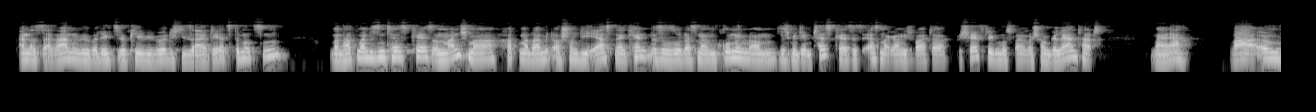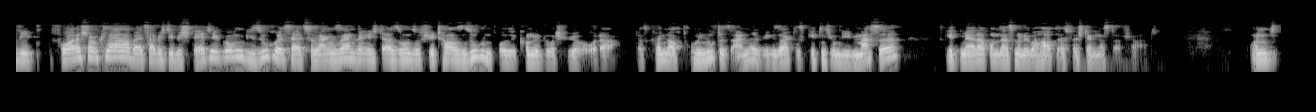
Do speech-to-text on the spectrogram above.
anders daran und überlegt sich, okay, wie würde ich die Seite jetzt benutzen? Und dann hat man diesen Testcase und manchmal hat man damit auch schon die ersten Erkenntnisse, so dass man im Grunde genommen sich mit dem Testcase jetzt erstmal gar nicht weiter beschäftigen muss, weil man schon gelernt hat, naja, war irgendwie vorher schon klar, aber jetzt habe ich die Bestätigung, die Suche ist halt zu langsam, wenn ich da so und so viel tausend Suchen pro Sekunde durchführe. Oder das können auch pro Minute sein. Ne? Wie gesagt, es geht nicht um die Masse, es geht mehr darum, dass man überhaupt das Verständnis dafür hat. Und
